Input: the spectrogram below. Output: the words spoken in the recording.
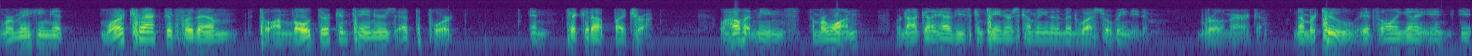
We're making it more attractive for them to unload their containers at the port and pick it up by truck. Well, it means number one, we're not going to have these containers coming into the Midwest where we need them, rural America. Number two, it's only going to in-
